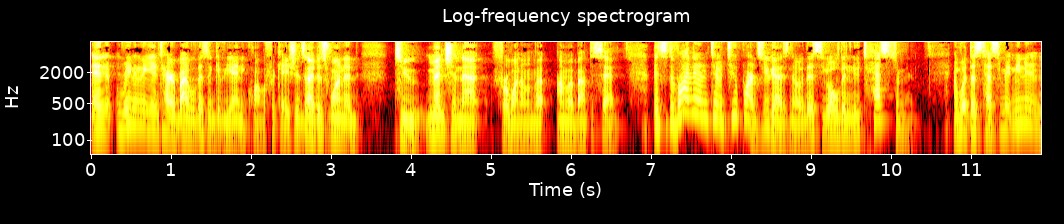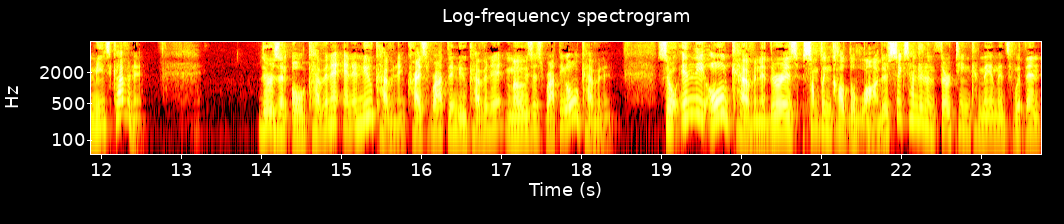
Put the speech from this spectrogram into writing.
And reading the entire Bible doesn't give you any qualifications. I just wanted to mention that for what I'm about, I'm about to say. It's divided into two parts. You guys know this, the Old and New Testament. And what does testament mean? It means covenant. There's an old covenant and a new covenant. Christ brought the new covenant, Moses brought the old covenant. So in the Old Covenant, there is something called the law. There's 613 commandments within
